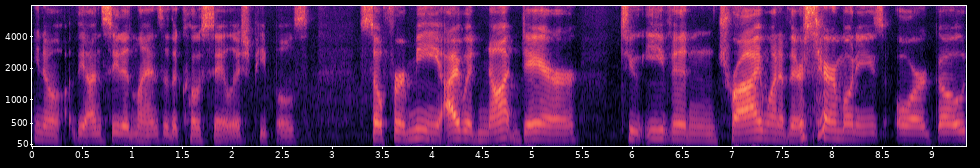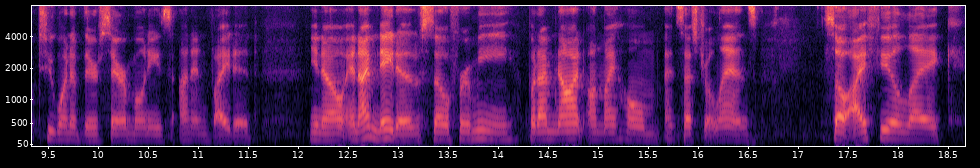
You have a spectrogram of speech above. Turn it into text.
you know the unceded lands of the coast salish peoples so for me i would not dare to even try one of their ceremonies or go to one of their ceremonies uninvited you know, and I'm native, so for me, but I'm not on my home ancestral lands. So I feel like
